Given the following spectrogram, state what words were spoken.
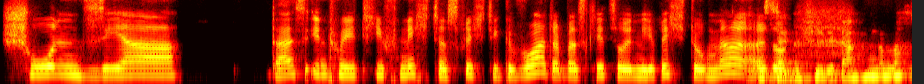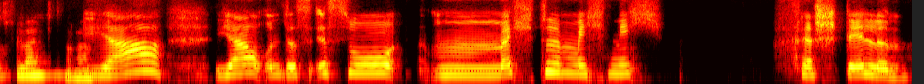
schon sehr da ist intuitiv nicht das richtige Wort, aber es geht so in die Richtung. Ne? Also, Hast du viel Gedanken gemacht vielleicht? Oder? Ja, ja, und es ist so, möchte mich nicht verstellen.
